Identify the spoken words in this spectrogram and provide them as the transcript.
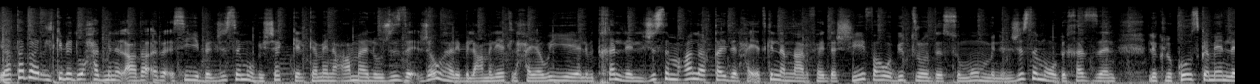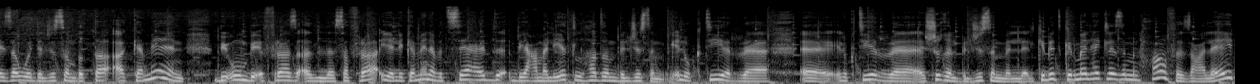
يعتبر الكبد واحد من الأعضاء الرئيسية بالجسم وبشكل كمان عمله جزء جوهري بالعمليات الحيوية اللي بتخلي الجسم على قيد الحياة. كلنا بنعرف هيدا الشيء فهو بيطرد السموم من الجسم هو بخزن الجلوكوز كمان ليزود الجسم بالطاقة كمان بيقوم بإفراز الصفراء يلي كمان بتساعد بعمليات الهضم بالجسم. له كتير آه، له كتير آه، شغل بالجسم الكبد. كرمال هيك لازم نحافظ عليه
